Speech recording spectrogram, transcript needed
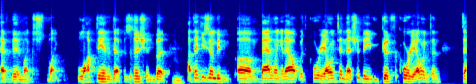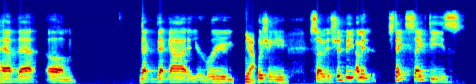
have been like like locked in at that position. But mm-hmm. I think he's going to be um, battling it out with Corey Ellington. That should be good for Corey Ellington to have that um, that that guy in your room, yeah, pushing you. So it should be. I mean, state safeties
